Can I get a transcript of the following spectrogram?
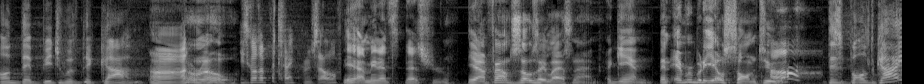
on the beach with the gun? Uh, I don't know. He's got to protect himself. Yeah, I mean that's that's true. Yeah, I found Soze last night again, and everybody else saw him too. This bald guy?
